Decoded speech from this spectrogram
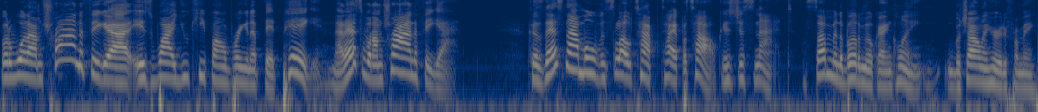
But what I'm trying to figure out is why you keep on bringing up that pegging. Now, that's what I'm trying to figure out. Because that's not moving slow type, type of talk. It's just not. Something in the buttermilk ain't clean. But y'all ain't heard it from me.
